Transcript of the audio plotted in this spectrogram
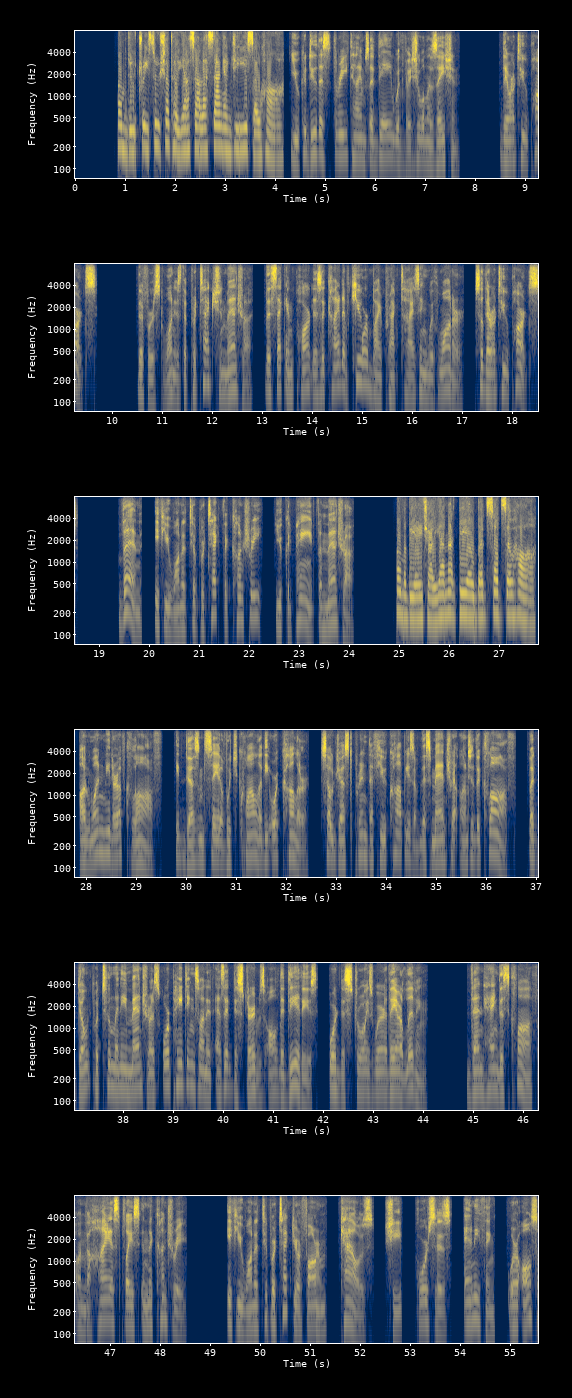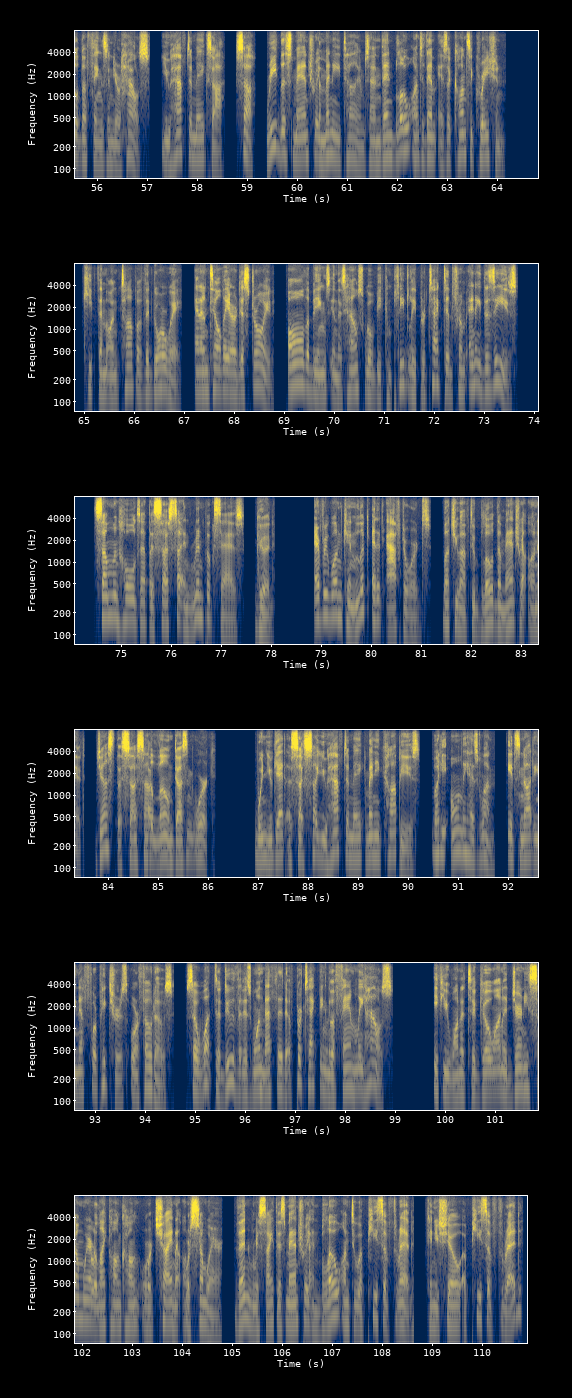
Om du tri sushata yasalasang ang ji soha. You could do this three times a day with visualization. There are two parts. The first one is the protection mantra, the second part is a kind of cure by practicing with water, so there are two parts. Then, if you wanted to protect the country, you could paint the mantra Oma bhi yanak soha. on one meter of cloth. It doesn't say of which quality or color, so just print a few copies of this mantra onto the cloth, but don't put too many mantras or paintings on it as it disturbs all the deities, or destroys where they are living. Then hang this cloth on the highest place in the country. If you wanted to protect your farm, cows, sheep, horses, anything, or also the things in your house, you have to make sa, sa, read this mantra many times and then blow onto them as a consecration. Keep them on top of the doorway, and until they are destroyed, all the beings in this house will be completely protected from any disease. Someone holds up a sasa and Rinpoche says, Good. Everyone can look at it afterwards, but you have to blow the mantra on it, just the sasa alone doesn't work. When you get a sasa you have to make many copies, but he only has one, it's not enough for pictures or photos, so what to do that is one method of protecting the family house. If you wanted to go on a journey somewhere like Hong Kong or China or somewhere, then recite this mantra and blow onto a piece of thread. Can you show a piece of thread?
